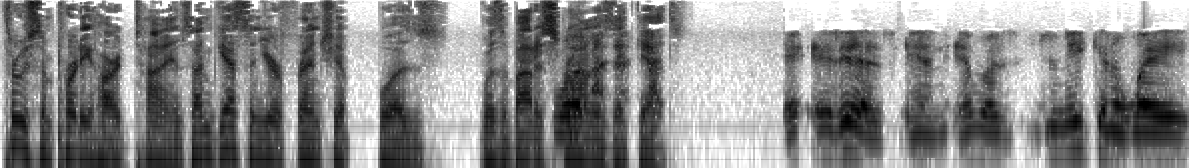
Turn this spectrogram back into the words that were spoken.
through some pretty hard times. I'm guessing your friendship was was about as strong well, as it gets. I, it is, and it was unique in a way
